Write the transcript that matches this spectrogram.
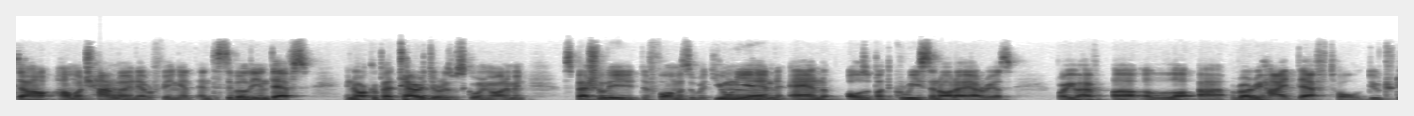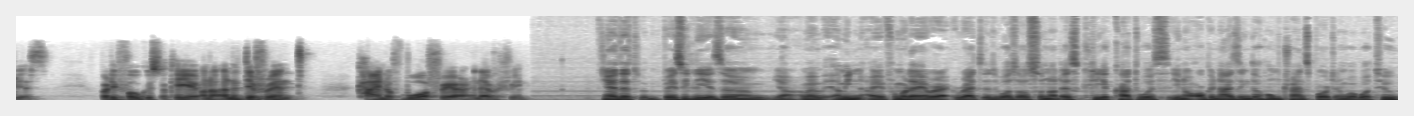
the, how, much hunger and everything and, and the civilian deaths in occupied territories was going on. I mean, especially the former Soviet Union and also but Greece and other areas where you have a, a lot, a very high death toll due to this. But they focus, okay, on a, on a different kind of warfare and everything. Yeah, that basically is um, yeah. I mean, I from what I re read, it was also not as clear cut with you know organizing the home transport in World War II.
